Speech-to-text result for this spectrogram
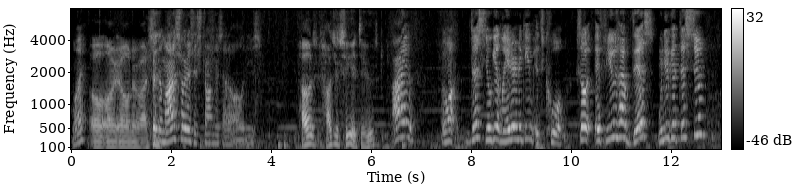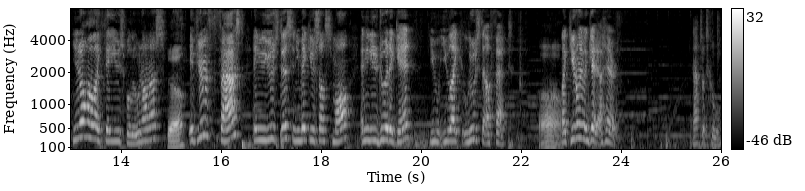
What? Oh, oh, oh, never mind. See, the sword is the strongest out of all of these. How, how'd you see it, dude? I I want this you'll get later in the game. It's cool. So if you have this, when you get this soon, you know how like they use balloon on us. Yeah. If you're fast and you use this and you make yourself small and then you do it again, you you like lose the effect. Oh. Like you don't even get a hair. That's what's cool.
